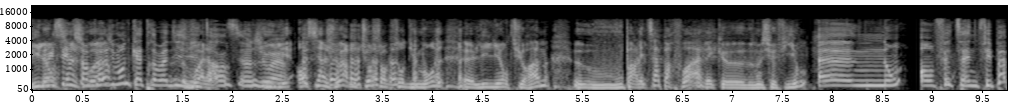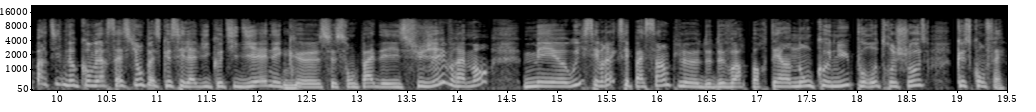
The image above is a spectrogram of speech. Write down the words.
il est Oui, ancien le champion joueur. du monde 98, Voilà. ancien joueur. Il est ancien joueur, mais toujours champion du monde. Euh, Lilian Thuram. Euh, vous parlez de ça parfois avec Monsieur Fillon? Non, en fait, ça ne fait pas partie de nos conversations parce que c'est la vie quotidienne et Mhm. que ce sont pas des sujets vraiment. Mais oui, c'est vrai que c'est pas simple de devoir porter un nom connu pour autre chose que ce qu'on fait.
